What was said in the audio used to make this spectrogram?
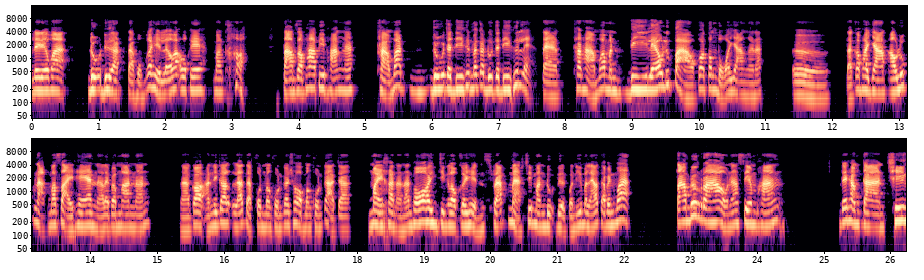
เรียกได้ว่าดุเดือด แต่ผมก็เห็นแล้วว่า โอเค มันก็ตามสภาพพี่พังนะ ถามว่าดูจะดีขึ้นไหมก็ดูจะดีขึ้นแหละ แต่ถ้าถามว่ามันดีแล้วหรือเปล่าก็ต้องบอกว่ายังนะเออ แต่ก็พยายามเอาลูกหนักมาใส่แทนอะไรประมาณนั้นนะก็อันนี้ก็แล้วแต่คนบางคนก็ชอบบางคนก็อาจจะ ไม่ขนาดนั้นเพราะว่าจริงๆ เราเคยเห็น strap match ที่มันดุเดือดกว่านี้มาแล้ว แต่เป็นว่าตามเรื่องราวนะเซียมพังได้ทำการชิง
